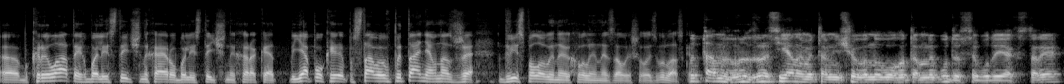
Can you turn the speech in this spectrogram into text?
е, крилатих балістичних аеробалістичних ракет. Я поки ставив питання. В нас вже дві з половиною хвилини залишилось. Будь ласка. Ну там з росіянами там нічого нового там не буде, все буде як старе.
